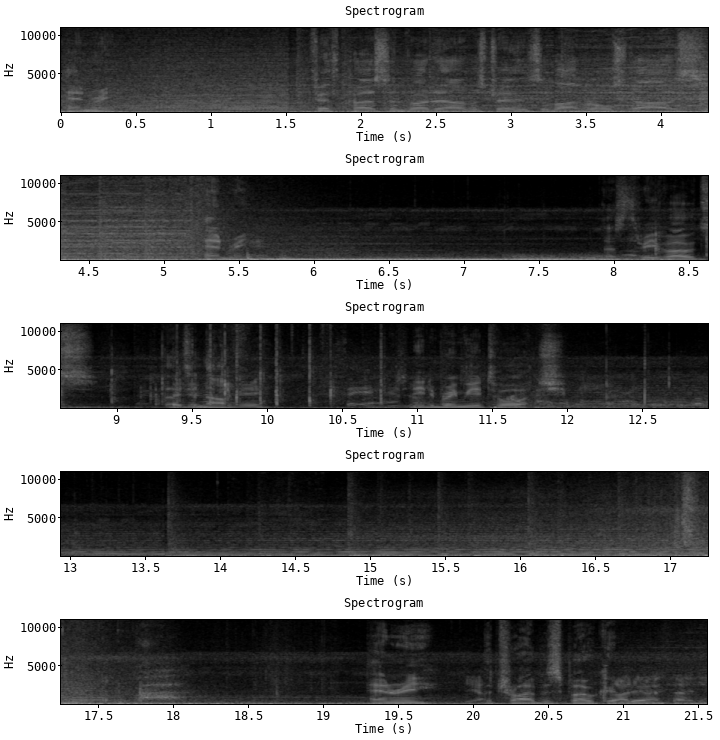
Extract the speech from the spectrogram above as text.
Henry. Fifth person voted out of Australian Survivor All Stars. Henry. That's three votes. That's enough. You need to bring me a torch. Henry, Yeah. the tribe has spoken. Radio thank you.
